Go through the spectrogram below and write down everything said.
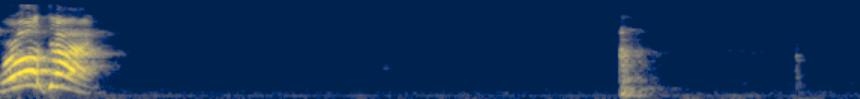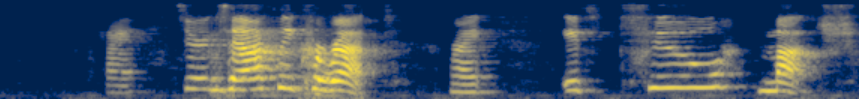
We're all done. Okay, so you're exactly correct, right? It's too much.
